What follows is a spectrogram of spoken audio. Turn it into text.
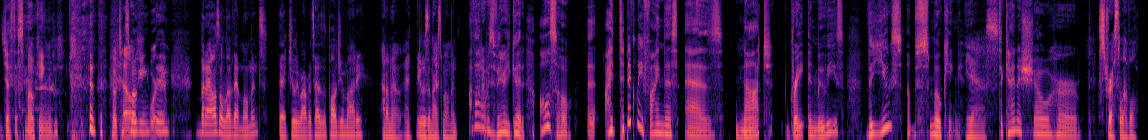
just a smoking hotel smoking worker thing. But I also love that moment that Julie Roberts has with Paul Giamatti. I don't know. It, it was a nice moment. I thought it was very good. Also, uh, I typically find this as not great in movies. The use of smoking Yes. to kind of show her Stress level.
